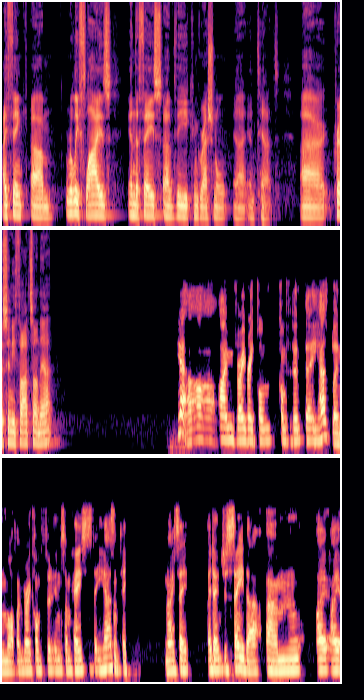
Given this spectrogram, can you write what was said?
I think um, really flies in the face of the congressional uh, intent. Uh, Chris, any thoughts on that? Yeah, I, am very, very com- confident that he has blown them off. I'm very confident in some cases that he hasn't taken. And I say, I don't just say that. Um, I, I,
